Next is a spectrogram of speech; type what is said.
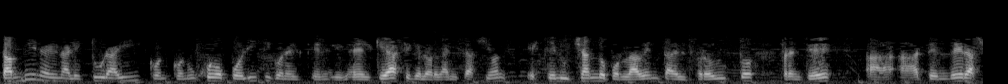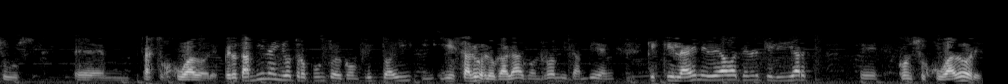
también hay una lectura ahí con, con un juego político en el, que- en el que hace que la organización esté luchando por la venta del producto frente a, atender a sus eh, a sus jugadores. Pero también hay otro punto de conflicto ahí, y, es algo de lo que hablaba con Romy también, que es que la NBA va a tener que lidiar eh, con sus jugadores.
